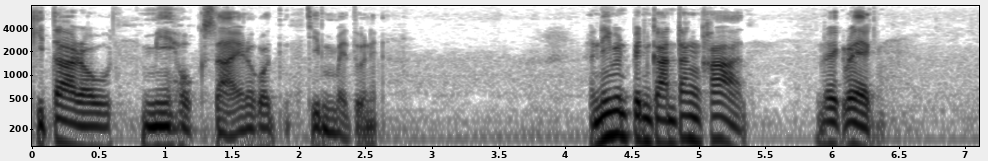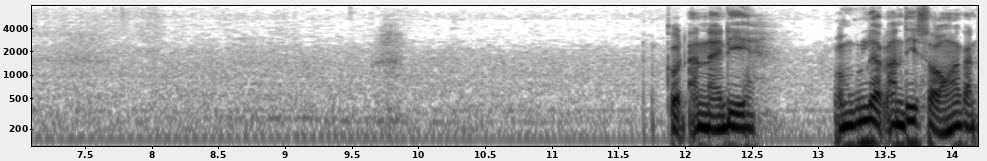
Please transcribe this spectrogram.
กีตาร์เรามีหกสายเราก็จิ้มไปตัวนี้ อันนี้มันเป็นการตั้งค่าแรก ๆกดอันไหนดี ผมเลือกอันที่สองแล้วกัน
